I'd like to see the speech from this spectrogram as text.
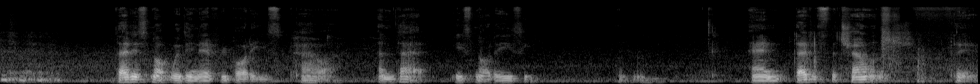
that is not within everybody's power and that is not easy. Mm-hmm. And that is the challenge there.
